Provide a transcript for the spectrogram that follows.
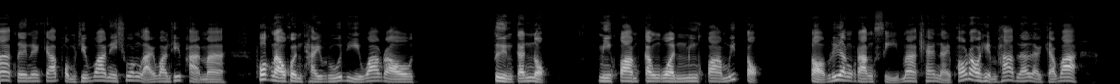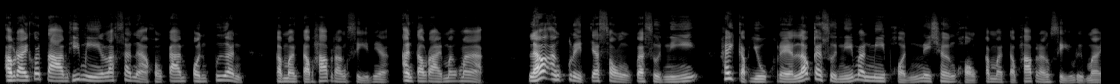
มากเลยนะครับ ผมคิดว่าในช่วงหลายวันที่ผ่านมา พวกเราคนไทยรู้ดีว่าเราตื่นตระหนก มีความกังวล มีความวิตกต่อเรื่องรังสีมากแค่ไหน เพราะเราเห็นภาพแล้วแหละครับว่า อะไรก็ตามที่มีลักษณะของการปนเปื้อนกัมมันตภาพรังสีเนี่ยอันตรายมากๆ แล้วอังกฤษจะส่งกระสุนนี้ ให้กับยูเครน แล้วกระสุนนี้มันมีผลในเชิงของกัมมันตภาพรังสีหรือไม่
